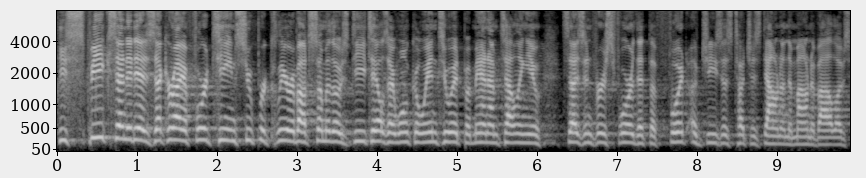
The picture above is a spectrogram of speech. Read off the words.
he speaks and it is. Zechariah 14, super clear about some of those details. I won't go into it, but man, I'm telling you, it says in verse 4 that the foot of Jesus touches down on the Mount of Olives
